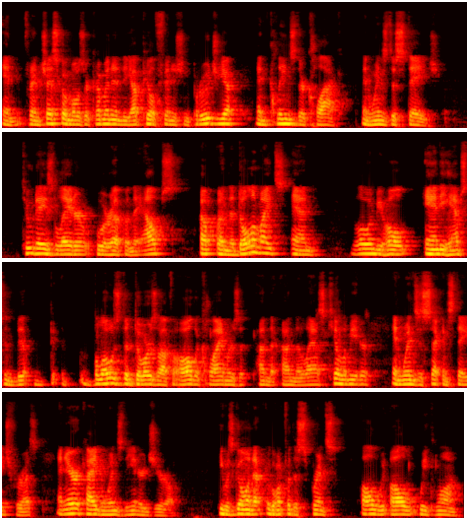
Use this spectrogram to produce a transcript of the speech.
and Francesco Moser coming in the uphill finish in Perugia and cleans their clock and wins the stage. Two days later, we're up in the Alps, up in the Dolomites, and lo and behold, Andy Hampsten b- b- blows the doors off of all the climbers on the on the last kilometer and wins the second stage for us. And Eric Heiden wins the inner Giro. He was going up going for the sprints all all week long,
